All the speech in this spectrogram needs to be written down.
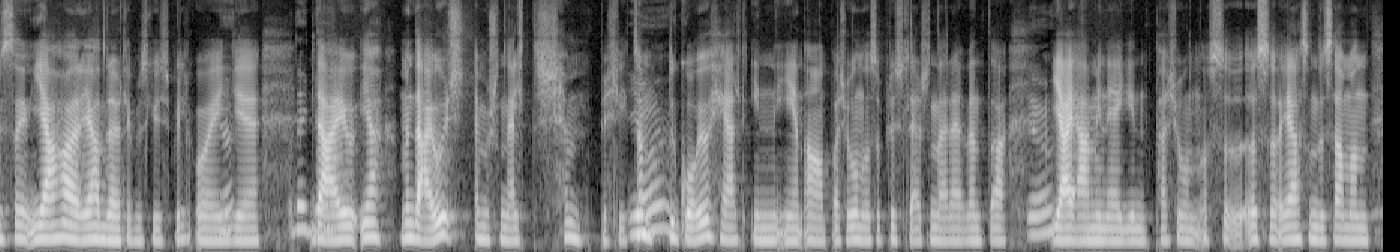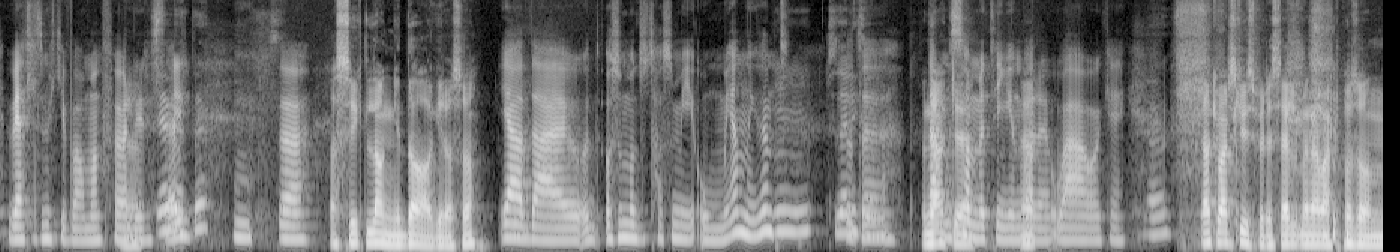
så, jeg, har, jeg har drevet litt med skuespill, og jeg, ja, Og det er det er jo, ja, men det er jo emosjonelt kjempeslitsomt. Ja. Du går jo helt inn i en annen person, og så plutselig er det sånn der Vent, da. Ja. Jeg er min egen person. Og så, og så, ja, som du sa, man vet liksom ikke hva man føler selv. det. Så Det er sykt lange dager også. ja, det er jo Og så må du ta så mye om igjen, ikke sant? Mm, så det er liksom Men det er den ikke- samme tingen, ja. bare wow, ok. Jeg har ikke vært skuespiller selv, men jeg har vært på sånn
